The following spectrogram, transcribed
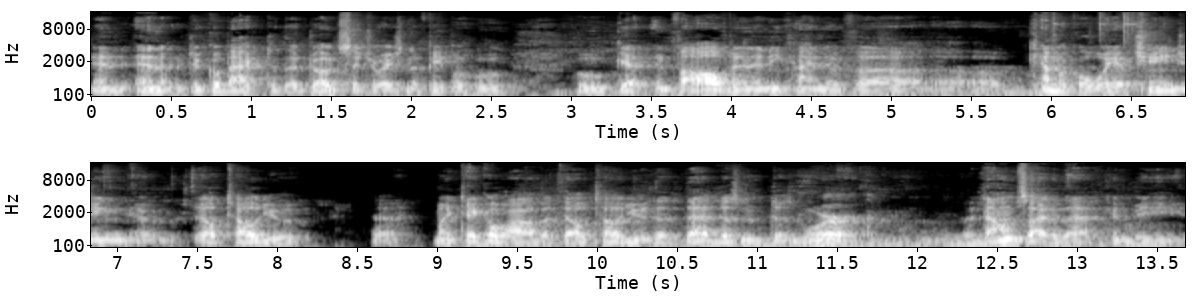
and and to go back to the drug situation, the people who who get involved in any kind of uh, uh, chemical way of changing, uh, they'll tell you uh, might take a while, but they'll tell you that that doesn't doesn't work. The downside of that can be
